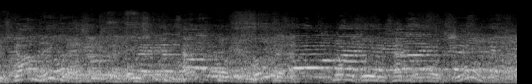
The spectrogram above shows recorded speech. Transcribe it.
Was gone anyway. He was getting tapped for the foot. Not as though he was heading towards goal.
